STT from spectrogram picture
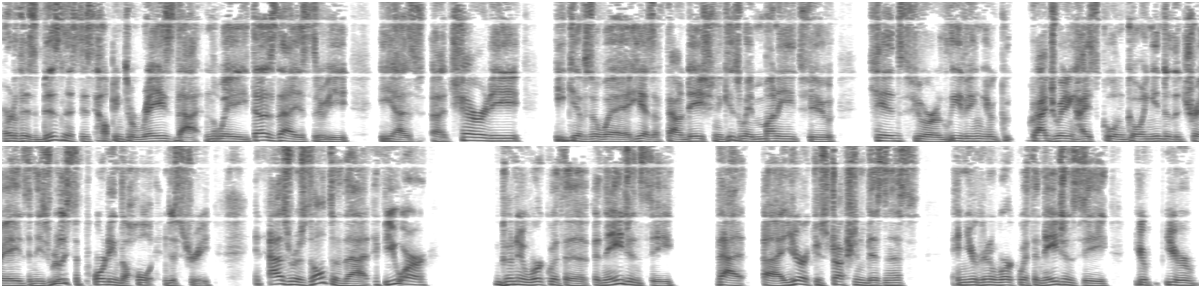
part of his business is helping to raise that. And the way he does that is through he he has a charity, he gives away, he has a foundation, he gives away money to kids who are leaving or graduating high school and going into the trades and he's really supporting the whole industry. And as a result of that, if you are going to work with a, an agency that uh, you're a construction business and you're going to work with an agency, you're you're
